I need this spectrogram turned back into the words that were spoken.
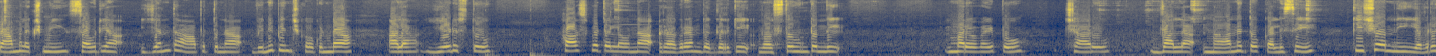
రామలక్ష్మి శౌర్య ఎంత ఆపుతున్నా వినిపించుకోకుండా అలా ఏడుస్తూ హాస్పిటల్లో ఉన్న రఘురామ్ దగ్గరికి వస్తూ ఉంటుంది. మరోవైపు చారు వాళ్ళ నాన్నతో కలిసి కిషోర్ని ఎవరు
